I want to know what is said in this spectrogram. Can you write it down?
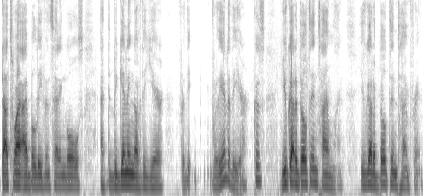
That's why I believe in setting goals at the beginning of the year for the for the end of the year because you've got a built-in timeline. You've got a built-in time frame.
